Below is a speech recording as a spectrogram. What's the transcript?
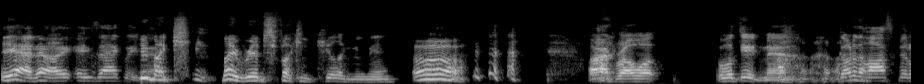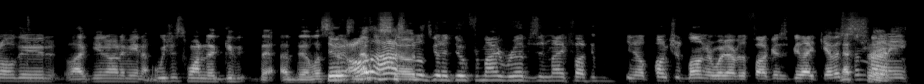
Yeah, no, exactly. Dude, man. my my ribs fucking killing me, man. Oh. All right, bro. Well, well, dude, man, go to the hospital, dude. Like, you know what I mean? We just wanted to give the uh, the listeners. Dude, all the hospital's gonna do for my ribs and my fucking, you know, punctured lung or whatever the fuck is, be like, give us That's some true. money,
